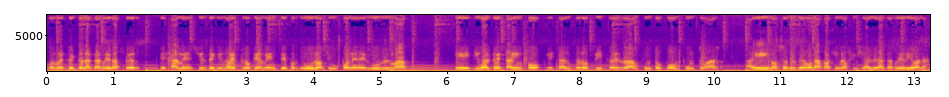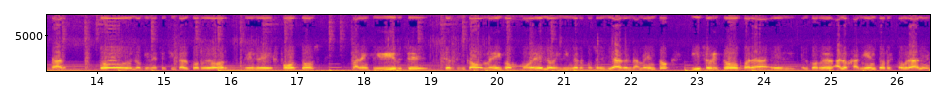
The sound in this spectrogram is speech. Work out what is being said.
Con respecto a la carrera, Fer, déjame decirte que no es propiamente porque uno se impone en el Google Maps eh, igual toda esta info está en toropitrayram.com.ar. Ahí nosotros tenemos la página oficial de la carrera y van a estar todo lo que necesita el corredor, desde fotos para inscribirse, certificados médicos, modelos, en línea de responsabilidad, reglamento y sobre todo para el, corredor alojamiento, restaurantes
